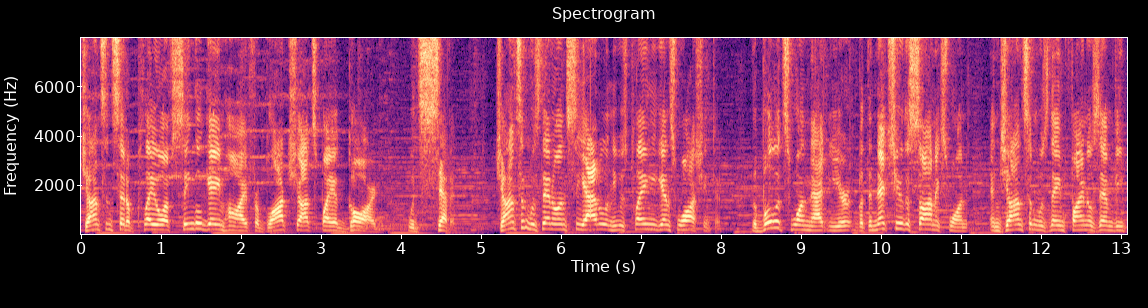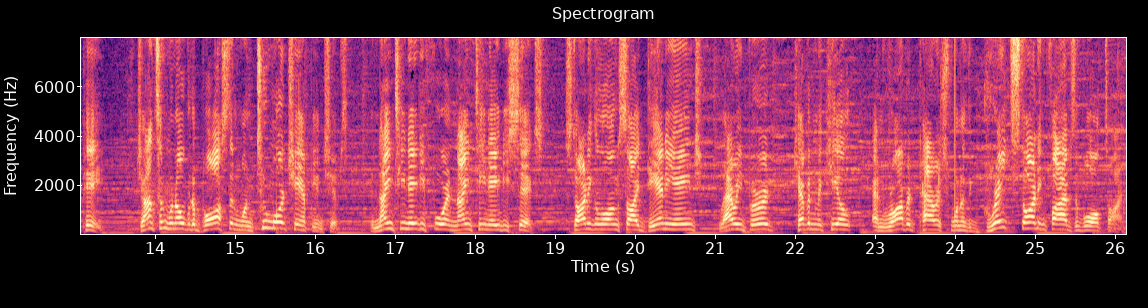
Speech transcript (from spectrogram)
Johnson set a playoff single game high for block shots by a guard with seven. Johnson was then on Seattle and he was playing against Washington. The Bullets won that year, but the next year the Sonics won, and Johnson was named Finals MVP. Johnson went over to Boston, won two more championships in 1984 and 1986, starting alongside Danny Ainge, Larry Bird, Kevin McHale, and Robert Parish, one of the great starting fives of all time.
